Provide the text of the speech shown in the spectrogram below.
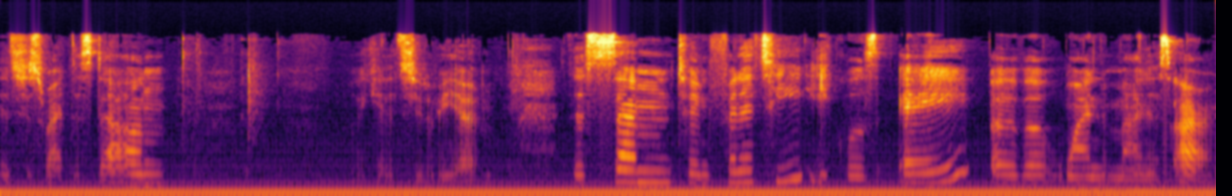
let's just write this down. Okay, let's do it over here. The sum to infinity equals a over 1 minus r.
